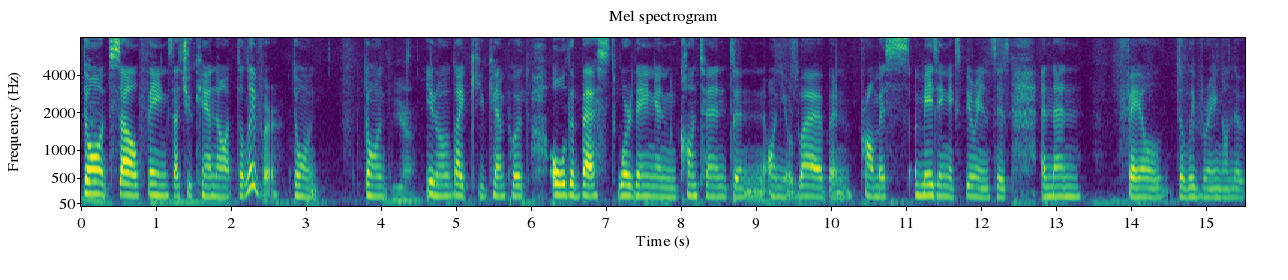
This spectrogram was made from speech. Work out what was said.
Don't sell things that you cannot deliver. Don't, don't. Yeah. You know, like you can put all the best wording and content and on your web and promise amazing experiences, and then fail delivering on the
